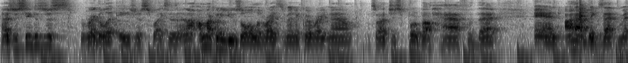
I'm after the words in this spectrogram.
As you see, this is just regular Asian spices. And I'm not gonna use all the rice vinegar right now. So I just put about half of that. And I have the exact me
